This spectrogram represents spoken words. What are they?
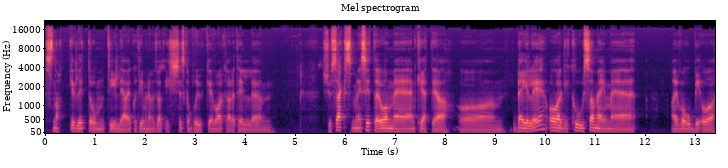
snakket litt om tidligere, når man eventuelt ikke skal bruke wildcardet til um, 26. Men jeg sitter jo med Nketia og Bailey og koser meg med Ivobi og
